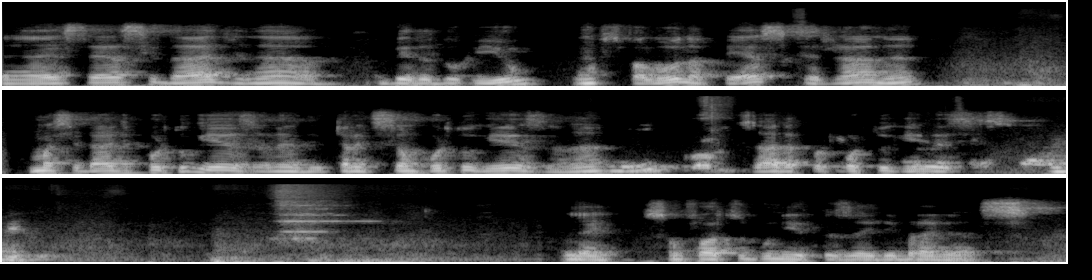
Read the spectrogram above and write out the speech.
É, essa é a cidade, né? À beira do rio, como você falou, na pesca já, né? Uma cidade portuguesa, né? De tradição portuguesa, né? Colonizada por portugueses. Olha aí, são fotos bonitas aí de Bragança.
